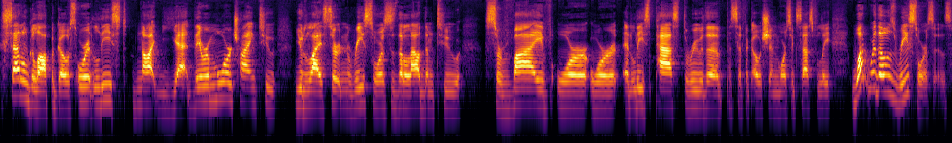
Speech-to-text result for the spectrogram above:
settle Galapagos, or at least not yet. They were more trying to utilize certain resources that allowed them to survive or or at least pass through the Pacific Ocean more successfully. What were those resources?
